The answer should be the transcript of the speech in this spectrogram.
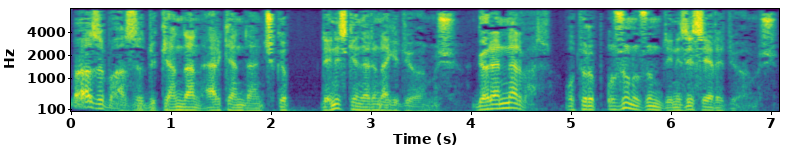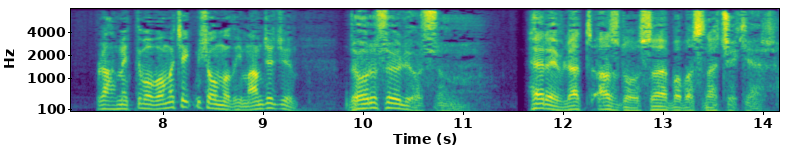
bazı bazı dükkandan erkenden çıkıp deniz kenarına gidiyormuş. Görenler var. Oturup uzun uzun denizi seyrediyormuş. Rahmetli babama çekmiş olmalıyım amcacığım. Doğru söylüyorsun. Her evlat az da olsa babasına çeker.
